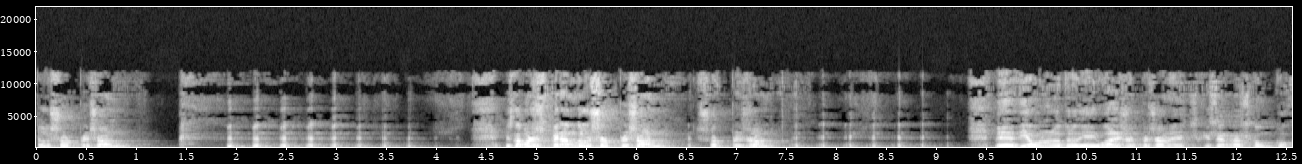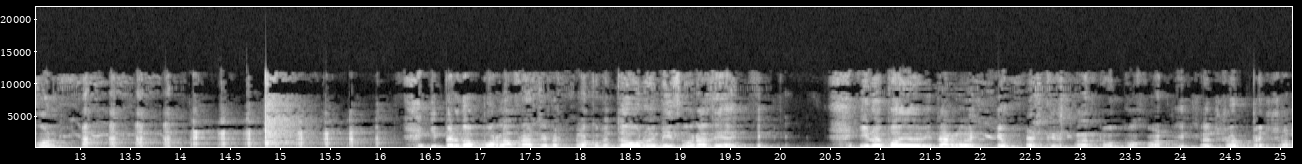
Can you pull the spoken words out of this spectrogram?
el sorpresón. Estamos esperando el sorpresón, sorpresón. Me decía uno el otro día, igual el sorpresón es que se rasca un cojón. Y perdón por la frase, pero lo comentó uno y me hizo gracia y no he podido evitarlo. Igual es que se rasca un cojón es el sorpresón.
